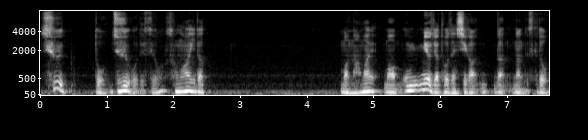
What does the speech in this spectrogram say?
柊と15ですよ。その間まあ名前まあ名字は当然志賀だなんですけど、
